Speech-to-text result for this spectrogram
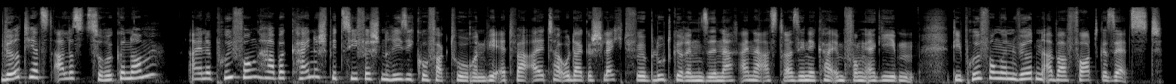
Wird jetzt alles zurückgenommen? Eine Prüfung habe keine spezifischen Risikofaktoren wie etwa Alter oder Geschlecht für Blutgerinnsel nach einer AstraZeneca-Impfung ergeben. Die Prüfungen würden aber fortgesetzt.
